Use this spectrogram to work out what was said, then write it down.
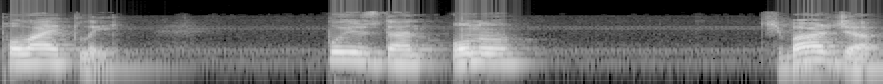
politely. Bu yüzden onu kibarca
